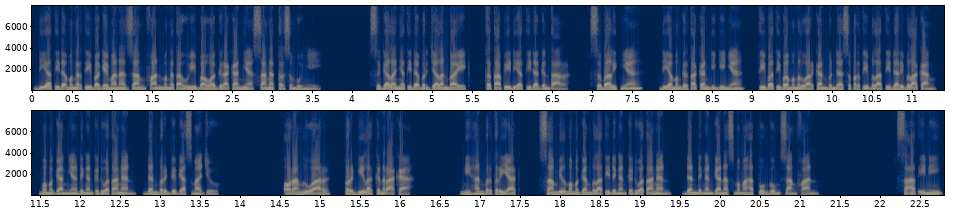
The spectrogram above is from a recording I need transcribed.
Dia tidak mengerti bagaimana Zhang Fan mengetahui bahwa gerakannya sangat tersembunyi. Segalanya tidak berjalan baik, tetapi dia tidak gentar. Sebaliknya, dia menggertakkan giginya, tiba-tiba mengeluarkan benda seperti belati dari belakang, memegangnya dengan kedua tangan, dan bergegas maju. Orang luar, pergilah ke neraka. Nihan berteriak, sambil memegang belati dengan kedua tangan, dan dengan ganas memahat punggung Zhang Fan. Saat ini,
